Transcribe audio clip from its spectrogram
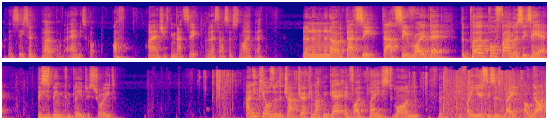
I can see something purple there, and it's got... I, I actually think that's it, unless that's a sniper. No, no, no, no, no. That's it. That's it right there. The purple FAMAS is here. This has been completely destroyed. Many kills with the trap I can get if I placed one... if I use this as bait? Oh, God.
